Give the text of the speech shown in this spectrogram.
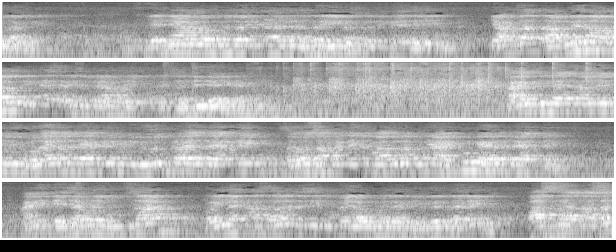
रस्त्यावर लोक लागले. यांनी आम्हाला उमेदवारी मिळाल्यानंतर एकच प्रतिक्रिया दिली की आमचा दाबलेला आवाज देण्यासाठी तुम्ही आम्हाला एक मोठी संधी त्या ठिकाणी दिली. जिल्ह्यात चाललंय कोणी बोलायला तयार नाही कोणी विरोध करायला तयार नाही सर्वसामान्यांच्या बाजूला कोणी ऐकून घ्यायला तयार नाही. आणि त्याच्यामुळे उत्साह पहिल्या तासाला जशी मुंबईला उमेदवार डिक्लेअर झाले पाच सहा तासात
